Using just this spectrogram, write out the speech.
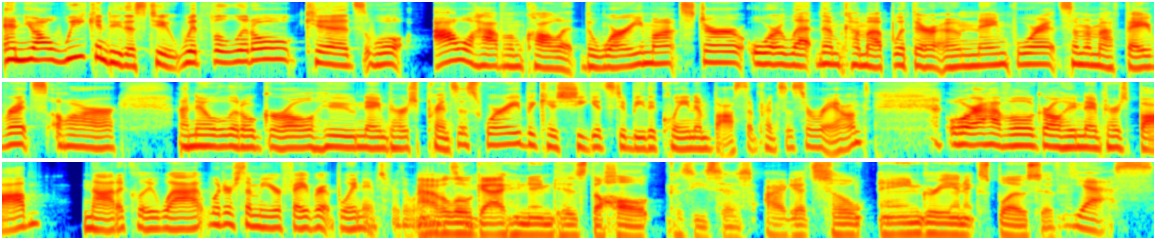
And y'all, we can do this too. With the little kids, well, I will have them call it the worry monster or let them come up with their own name for it. Some of my favorites are I know a little girl who named hers Princess Worry because she gets to be the queen and boss the princess around. Or I have a little girl who named hers Bob. Not a clue why. What are some of your favorite boy names for the worry I have a little guy who named his the Hulk because he says, I get so angry and explosive. Yes.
